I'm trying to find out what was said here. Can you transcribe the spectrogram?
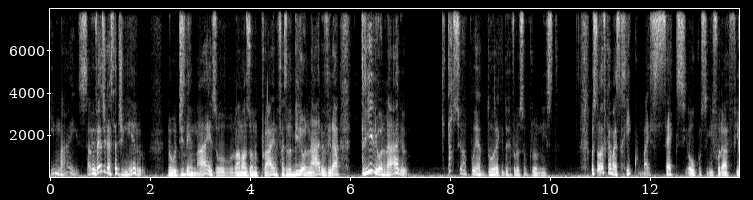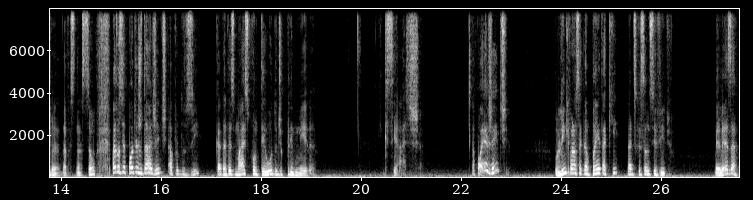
E mais, ao invés de gastar dinheiro no Disney ou no Amazon Prime, fazendo bilionário virar trilionário, que tal ser um apoiador aqui do Revolução Cronista? Você não vai ficar mais rico, mais sexy ou conseguir furar a fila da vacinação, mas você pode ajudar a gente a produzir cada vez mais conteúdo de primeira. O que você acha? Apoie a gente. O link para nossa campanha está aqui na descrição desse vídeo. Beleza?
